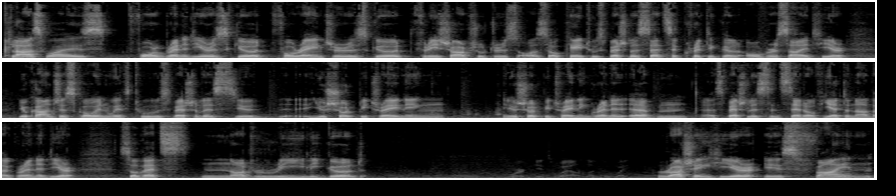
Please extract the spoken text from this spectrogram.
Class-wise, four Grenadiers, good. Four Rangers, good. Three Sharpshooters, also okay. Two Specialists, that's a critical oversight here. You can't just go in with two Specialists. You you should be training you should be training grenad um, specialists instead of yet another grenadier. So that's not really good. Rushing here is fine,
